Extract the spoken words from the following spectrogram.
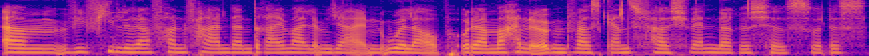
Ähm, wie viele davon fahren dann dreimal im Jahr in Urlaub oder machen irgendwas ganz Verschwenderisches? So das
